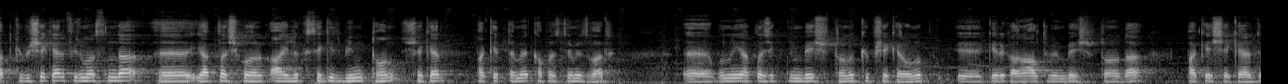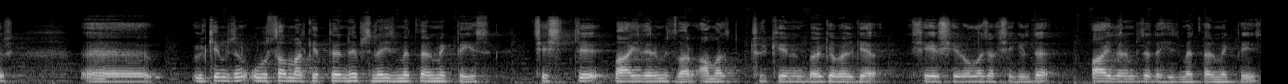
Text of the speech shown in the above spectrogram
Tat Küpü Şeker firmasında e, yaklaşık olarak aylık 8000 ton şeker paketleme kapasitemiz var. E, bunun yaklaşık 1500 tonu küp şeker olup e, geri kalan 6500 tonu da paket şekerdir. E, ülkemizin ulusal marketlerin hepsine hizmet vermekteyiz. Çeşitli bayilerimiz var ama Türkiye'nin bölge bölge, şehir şehir olacak şekilde bayilerimize de hizmet vermekteyiz.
